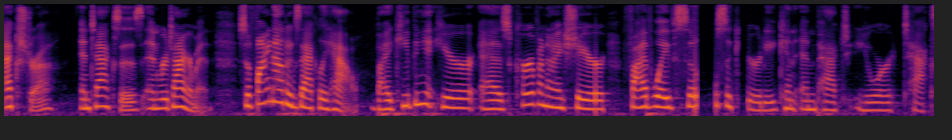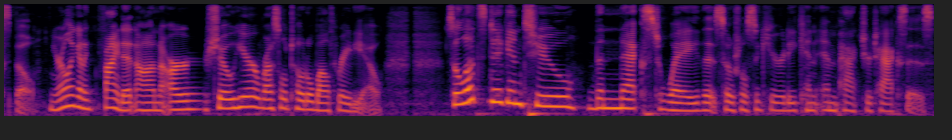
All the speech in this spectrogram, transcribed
extra in taxes in retirement. So find out exactly how by keeping it here as Curve and I share five ways Social Security can impact your tax bill. You're only going to find it on our show here, Russell Total Wealth Radio. So let's dig into the next way that Social Security can impact your taxes.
